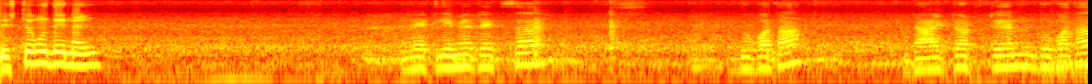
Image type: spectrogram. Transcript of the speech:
লিস্টের মধ্যেই নাই। রেক্লিমেট এক্সার দু পাতা ডাইটার টেন দু পাতা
